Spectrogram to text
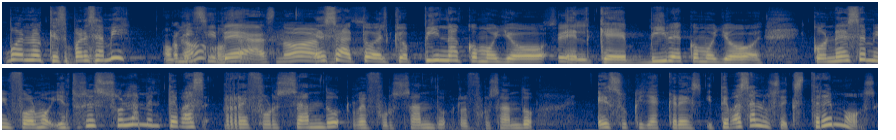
Bueno, el que se parece a mí. A ¿no? mis O sea, ideas, ¿no? Exacto, el que opina como yo, el que vive como yo. Con ese me informo y entonces solamente vas reforzando, reforzando, reforzando eso que ya crees y te vas a los extremos.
